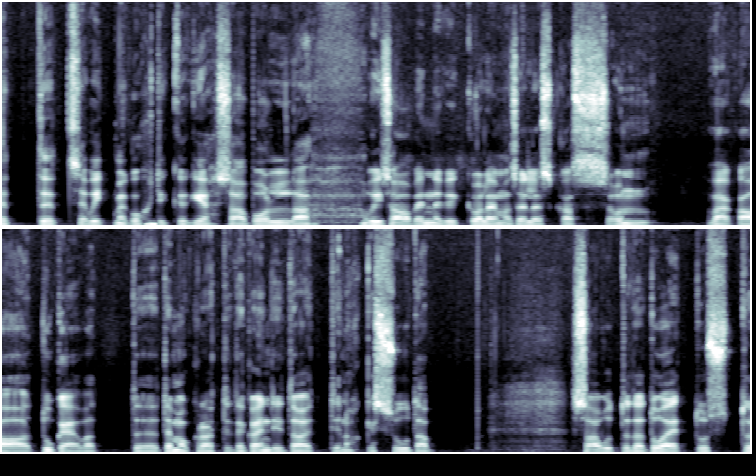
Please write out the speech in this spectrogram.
et, et see võtmekoht ikkagi jah, saab olla või saab ennekõike olema selles, kas on väga tugevat demokraatide kandidaati, noh kes suudab saavutada toetust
